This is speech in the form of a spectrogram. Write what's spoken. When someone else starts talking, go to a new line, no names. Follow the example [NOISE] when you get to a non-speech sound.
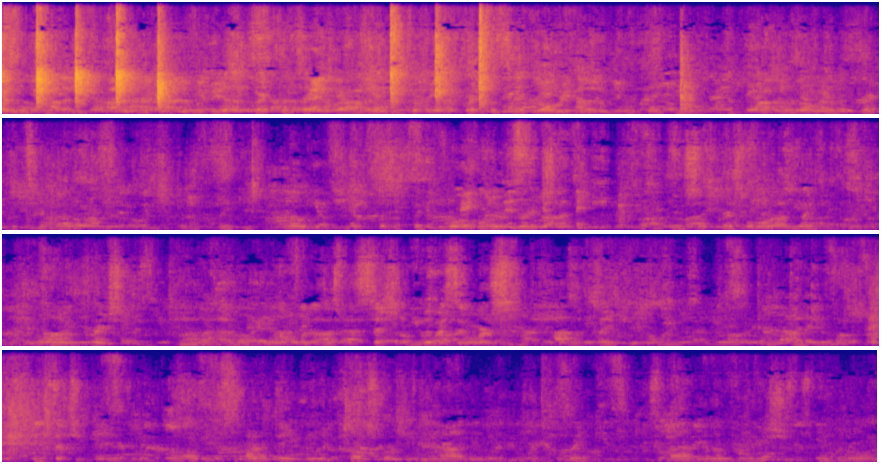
Lord. For for dispensation of goodness and mercy. Thank you, Lord. Thank you, Father, for the peace that you give. Everything good comes from you. Thank you. And I praise you. And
